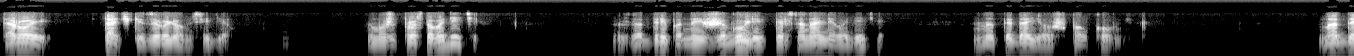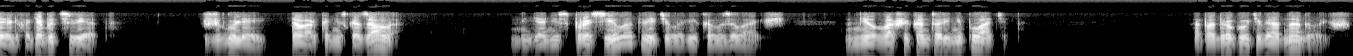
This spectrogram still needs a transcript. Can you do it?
Второй в тачке за рулем сидел. Ну, может, просто водитель? Задрипанный «Жигули» персональный водитель? Ну ты даешь, полковник. Модель, хотя бы цвет. «Жигулей» товарка не сказала? Я не спросила, ответила Вика вызывающе. Мне в вашей конторе не платят. А подруга у тебя одна, говоришь?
